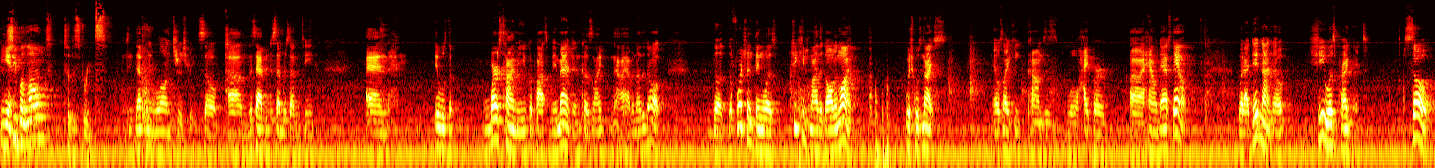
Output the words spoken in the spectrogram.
Yeah. She belongs to the streets. She definitely belongs to the streets. So um, this happened December seventeenth, and it was the worst timing you could possibly imagine. Because like now I have another dog. The the fortunate thing was she keeps my other dog in line, which was nice. It was like he calms his little hyper uh, hound ass down. What I did not know, she was pregnant. So,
